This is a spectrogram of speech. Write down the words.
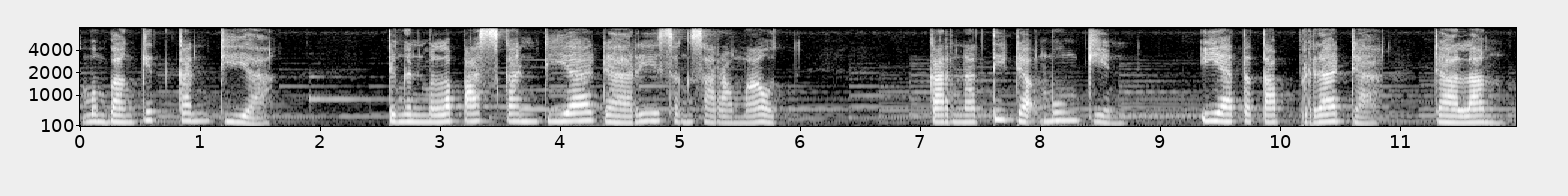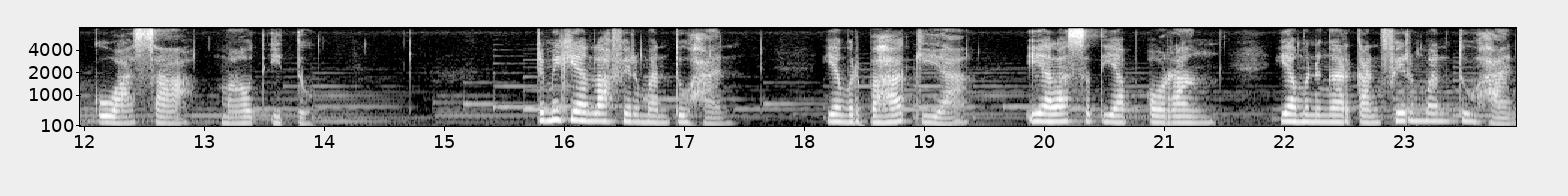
membangkitkan dia dengan melepaskan dia dari sengsara maut, karena tidak mungkin ia tetap berada dalam kuasa maut itu. Demikianlah firman Tuhan. Yang berbahagia ialah setiap orang yang mendengarkan firman Tuhan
